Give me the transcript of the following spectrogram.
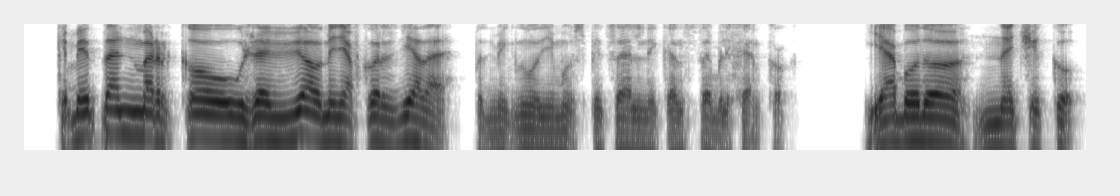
— Капитан Марко уже ввел меня в курс дела, — подмигнул ему специальный констебль Хэнкок. — Я буду на чеку.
